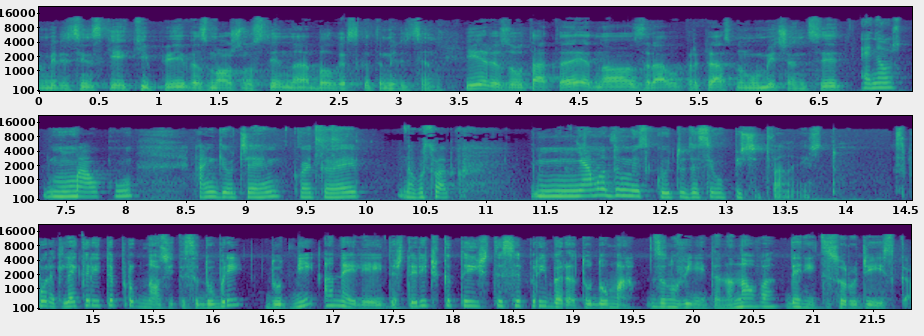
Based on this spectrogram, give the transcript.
медицински екипи и възможности на българската медицина. И резултата е едно здраво, прекрасно момиченце. Едно малко ангелче, което е много сладко. Няма думи, с които да се опише това нещо. Според лекарите прогнозите са добри. До дни Анелия и дъщеричката й ще се приберат у дома. За новините на Нова, Деница Сороджийска.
